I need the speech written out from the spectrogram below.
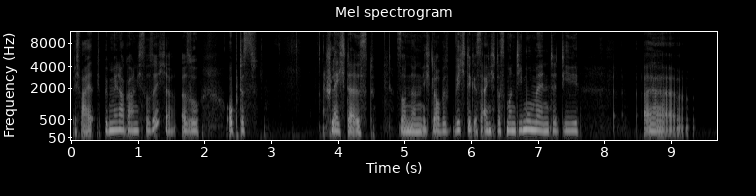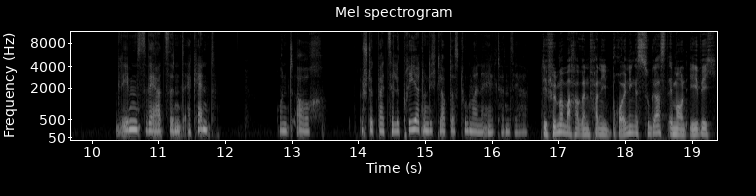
ich weiß, ich bin mir da gar nicht so sicher. Also ob das schlechter ist, sondern ich glaube, wichtig ist eigentlich, dass man die Momente, die äh, lebenswert sind, erkennt und auch ein Stück weit zelebriert. Und ich glaube, das tun meine Eltern sehr. Die Filmemacherin Fanny Bräuning ist zu Gast. Immer und ewig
